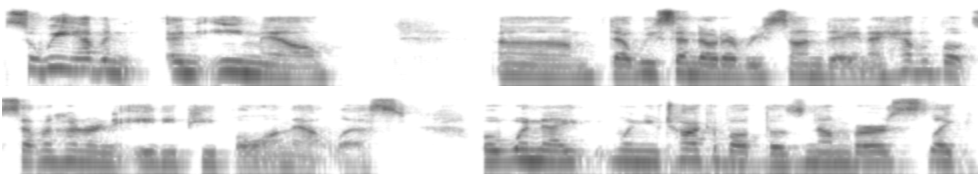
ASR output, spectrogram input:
so we have an, an email um, that we send out every sunday and i have about 780 people on that list. But when i when you talk about those numbers like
